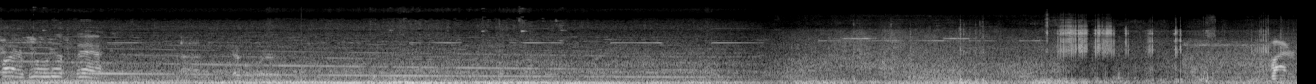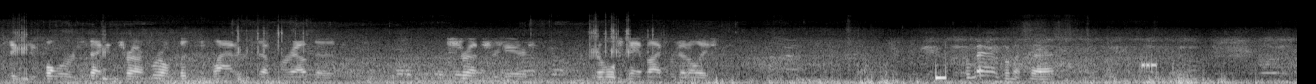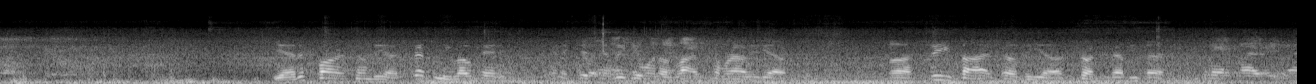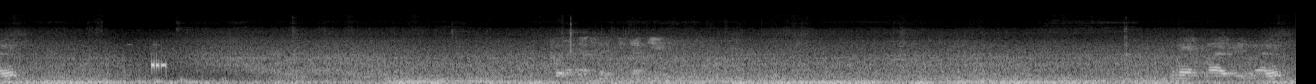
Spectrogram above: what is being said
fire blowing up back. Ladder 64, second truck. We're gonna put some ladders up around the structure here. And we'll stand by for ventilation. Command from attack. Yeah, this fire is going to be uh, centrally located in the kitchen. We get one of those lights come around the uh, uh, C side of the uh, structure. That'd be best. Command 589. Command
